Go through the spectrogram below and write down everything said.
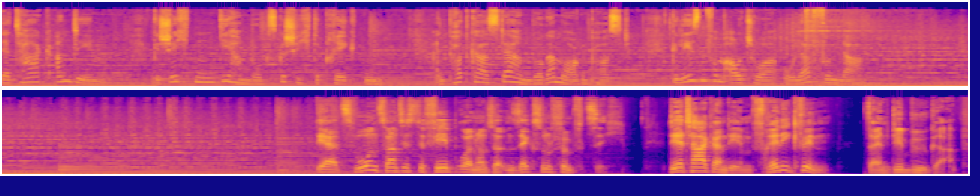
Der Tag an dem. Geschichten, die Hamburgs Geschichte prägten. Ein Podcast der Hamburger Morgenpost. Gelesen vom Autor Olaf Funder. Der 22. Februar 1956. Der Tag, an dem Freddie Quinn sein Debüt gab.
